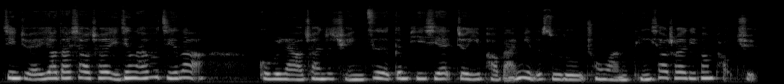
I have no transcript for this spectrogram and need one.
惊觉要到校车已经来不及了。顾不了穿着裙子跟皮鞋，就以跑百米的速度冲往停校车的地方跑去。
